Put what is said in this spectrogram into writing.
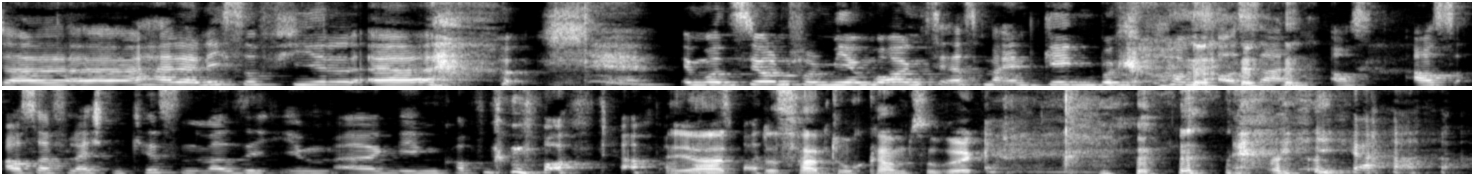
da äh, hat er nicht so viel äh, Emotionen von mir morgens erstmal entgegenbekommen, außer, aus, aus, außer vielleicht ein Kissen, was ich ihm äh, gegen den Kopf geworfen habe. Ja, das Handtuch kam zurück. ja.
